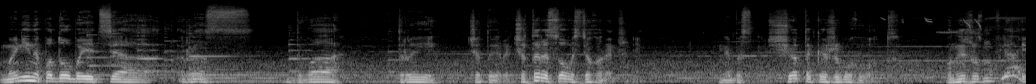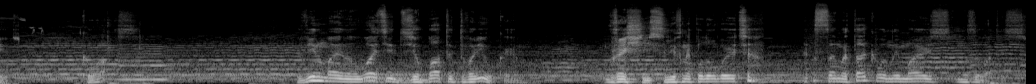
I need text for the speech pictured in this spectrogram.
Мені не подобається раз, два, три, чотири. Чотири слова з цього речення. Небез... Що таке живоглот? Вони ж розмовляють. Клас. Він має на увазі дзьобати тварюки. Вже шість слів не подобаються. Саме так вони мають називатись.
